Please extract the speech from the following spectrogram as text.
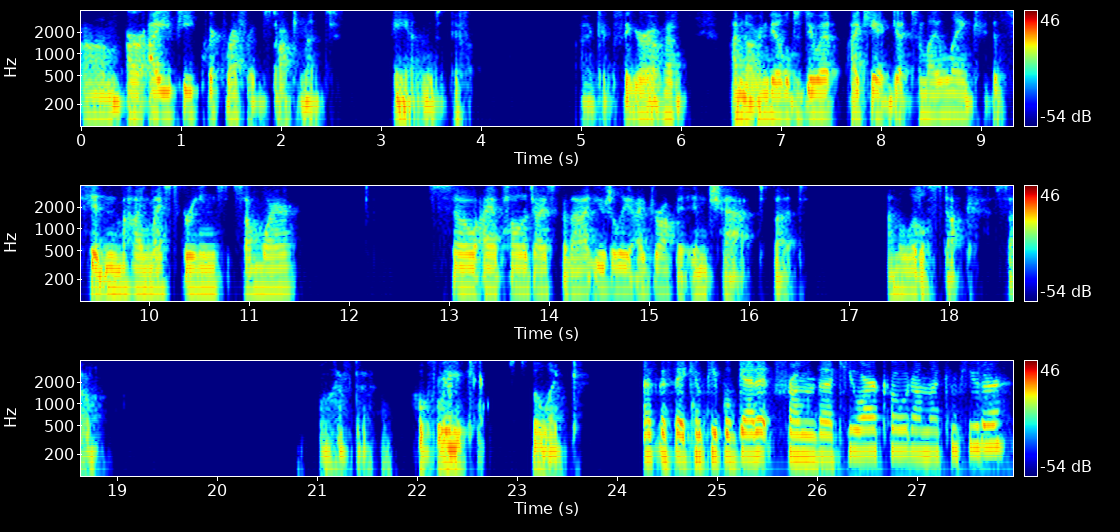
um, our IEP quick reference document. And if I could figure out how to, I'm not going to be able to do it. I can't get to my link. It's hidden behind my screens somewhere. So I apologize for that. Usually I drop it in chat, but I'm a little stuck. So we'll have to, hopefully you can the link. I was gonna say, can people get it from the QR code on the computer?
